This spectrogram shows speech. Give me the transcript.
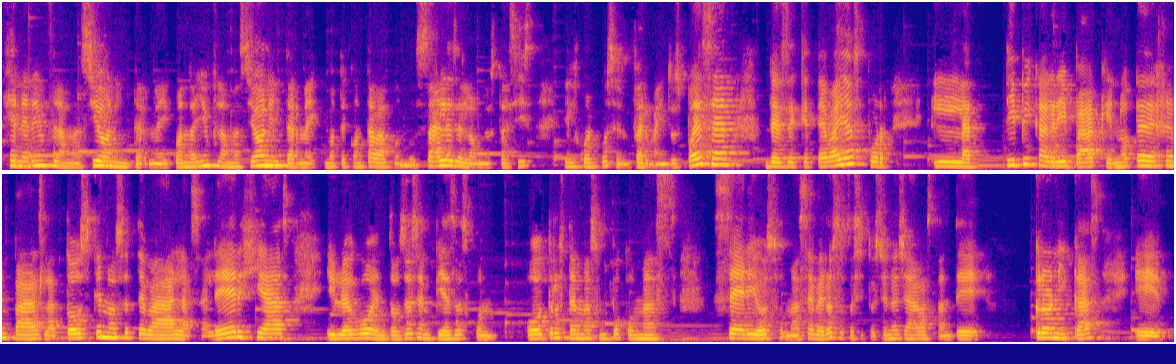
genera inflamación interna y cuando hay inflamación interna y como te contaba, cuando sales de la homeostasis, el cuerpo se enferma. Entonces puede ser desde que te vayas por la típica gripa que no te deja en paz, la tos que no se te va, las alergias y luego entonces empiezas con otros temas un poco más serios o más severos, estas situaciones ya bastante crónicas. Eh,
